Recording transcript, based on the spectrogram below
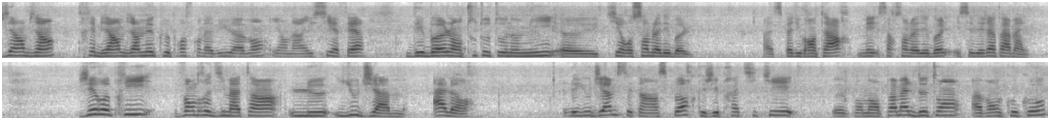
bien, bien très bien, bien mieux que le prof qu'on avait eu avant, et on a réussi à faire des bols en toute autonomie euh, qui ressemblent à des bols. c'est pas du grand art, mais ça ressemble à des bols et c'est déjà pas mal. J'ai repris vendredi matin le U-Jam. Alors, le U-Jam, c'est un sport que j'ai pratiqué euh, pendant pas mal de temps avant le coco.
